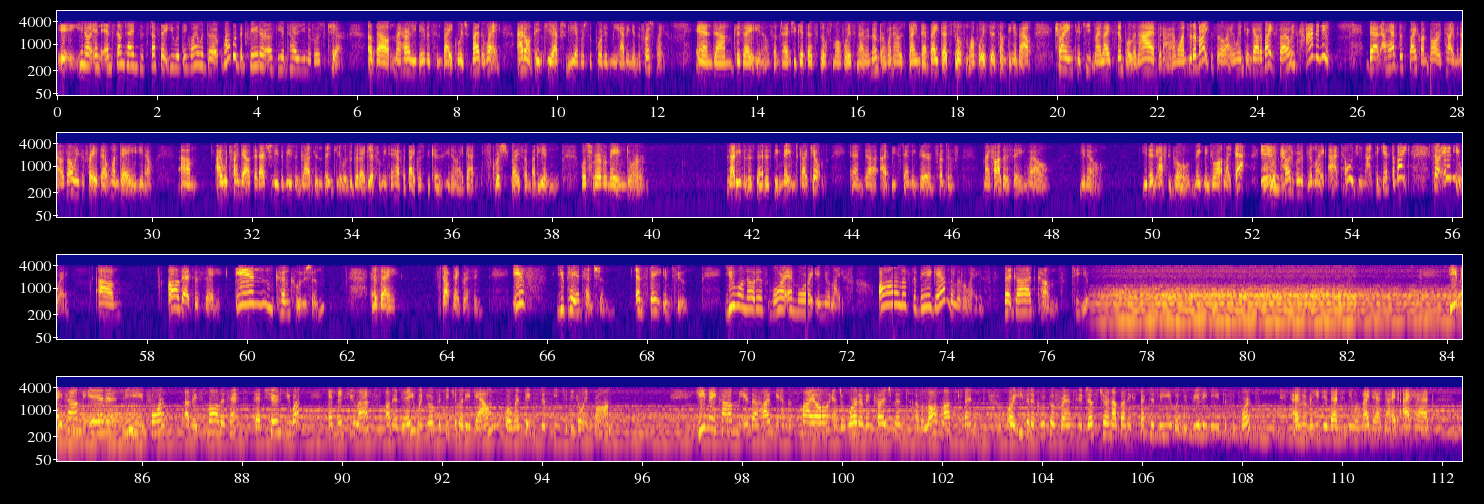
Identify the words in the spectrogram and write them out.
it, you know, and and sometimes it's stuff that you would think, why would the why would the Creator of the entire universe care about my Harley Davidson bike? Which, by the way, I don't think He actually ever supported me having in the first place. And because um, I, you know, sometimes you get that still small voice, and I remember when I was buying that bike, that still small voice said something about trying to keep my life simple and I but I wanted a bike so I went and got a bike so I always kind of knew that I had this bike on borrowed time and I was always afraid that one day you know um I would find out that actually the reason God didn't think it was a good idea for me to have the bike was because you know I got squished by somebody and was forever maimed or not even as bad as being maimed got killed and uh I'd be standing there in front of my father saying well you know you didn't have to go make me go out like that. And God would have been like, I told you not to get the bike. So anyway, um, all that to say, in conclusion, as I stop digressing, if you pay attention and stay in tune, you will notice more and more in your life all of the big and the little ways that God comes to you. Come in the form of a small event that cheers you up and makes you laugh on a day when you're particularly down or when things just seem to be going wrong. He may come in the hug and the smile and a word of encouragement of a long-lost friend or even a group of friends who just turn up unexpectedly when you really need the support. I remember he did that to me when my dad died. I had,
